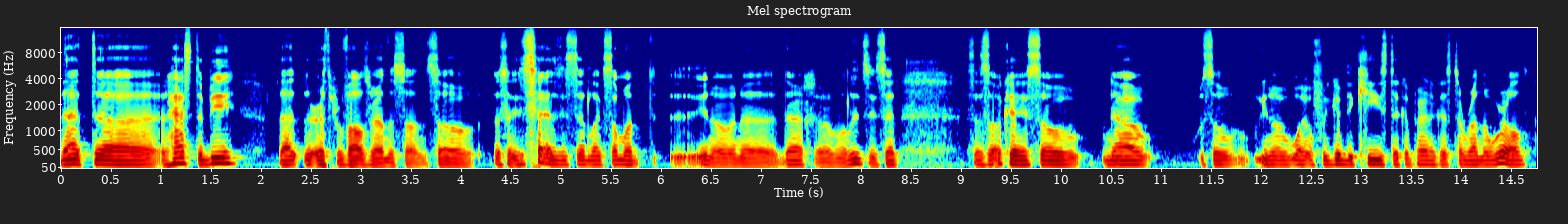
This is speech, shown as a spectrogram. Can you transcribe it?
that uh, it has to be that the Earth revolves around the sun. So, so he says he said like somewhat you know in a derech malitz he said says okay so now so you know if we give the keys to Copernicus to run the world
